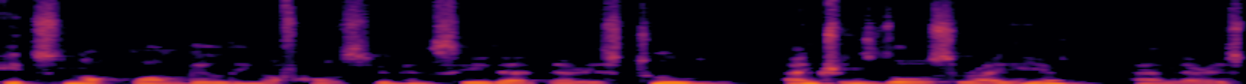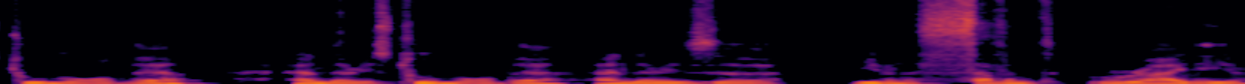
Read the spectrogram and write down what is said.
It's not one building, of course. You can see that there is two entrance doors right here, and there is two more there, and there is two more there, and there is uh, even a seventh right here.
